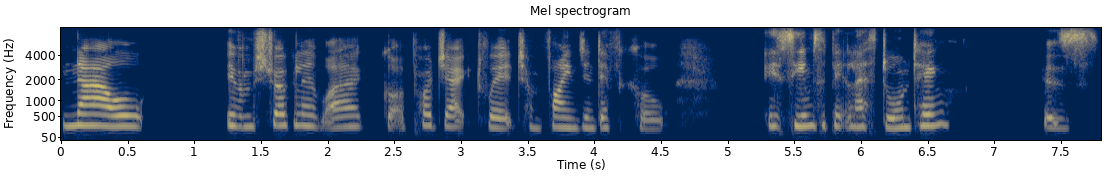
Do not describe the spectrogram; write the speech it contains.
now if I'm struggling at work, got a project which I'm finding difficult, it seems a bit less daunting because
